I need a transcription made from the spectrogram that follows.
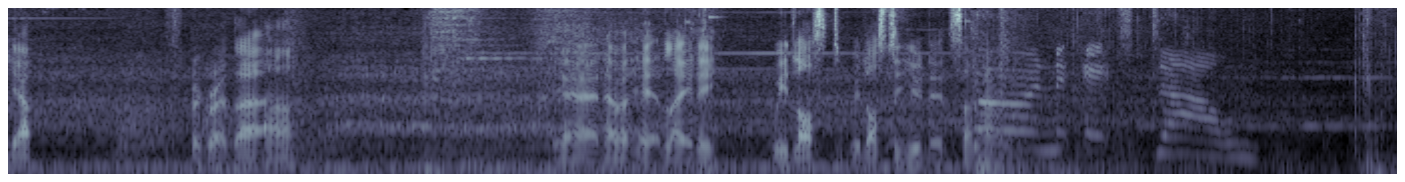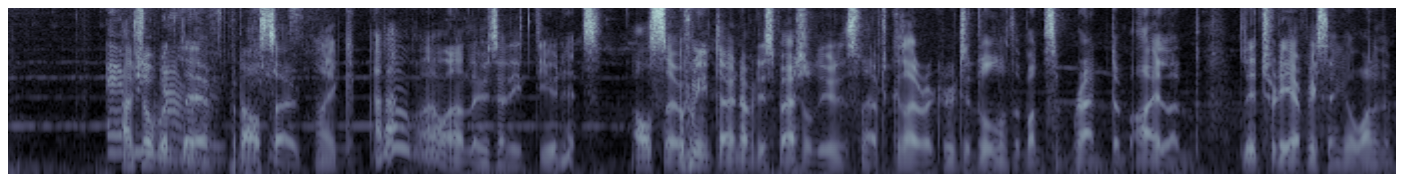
Yep. Regret that, huh? Yeah, never hit lady. We lost we lost a unit somehow. I'm sure we'll live, but also, like, I don't, I don't want to lose any units. Also, we don't have any special units left because I recruited all of them on some random island. Literally every single one of them.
